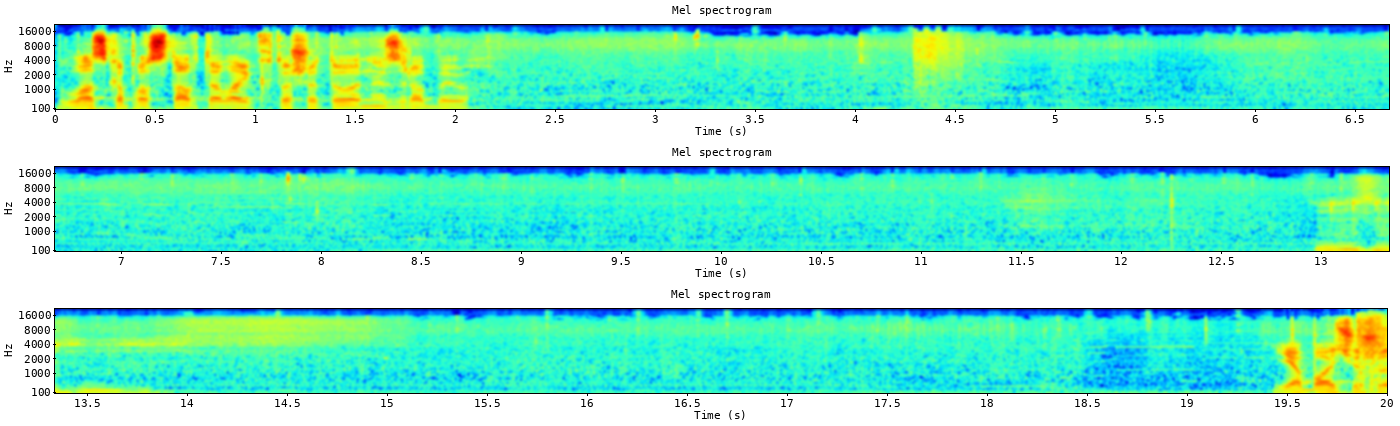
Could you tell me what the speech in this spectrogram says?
Будь ласка, поставте лайк, хто ще того не зробив. Mm-hmm. Я бачу, що.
